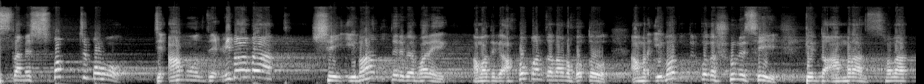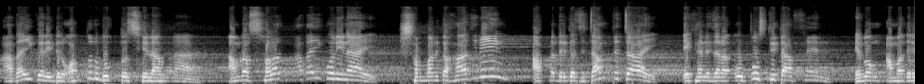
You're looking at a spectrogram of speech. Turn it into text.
ইসলামের সবচেয়ে বড় যে আমল যে ইবাদত সেই ইবাদতের ব্যাপারে আমাদেরকে আহ্বান জানানো হতো। আমরা ইবাদতের কথা শুনেছি, কিন্তু আমরা সলাৎ আদায়কারীদের অন্তর্ভুক্ত ছিলাম না। আমরা সলাৎ আদায় করি নাই। সম্মানিত হাজরিন, আপনাদের কাছে জানতে চাই, এখানে যারা উপস্থিত আছেন এবং আমাদের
